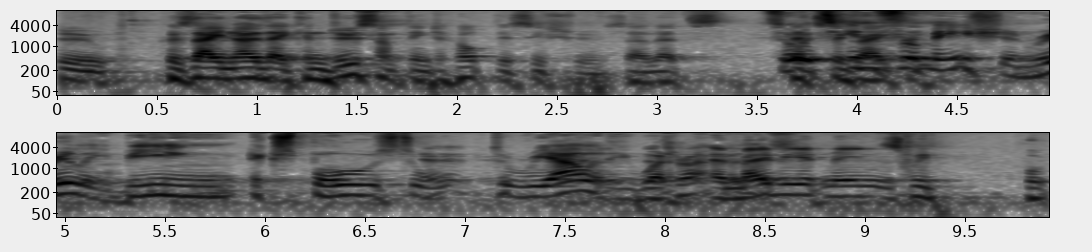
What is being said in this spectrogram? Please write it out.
to, because they know they can do something to help this issue. So that's So that's it's great thing. information, really, being exposed to, to reality. What That's right. And maybe it means we put,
